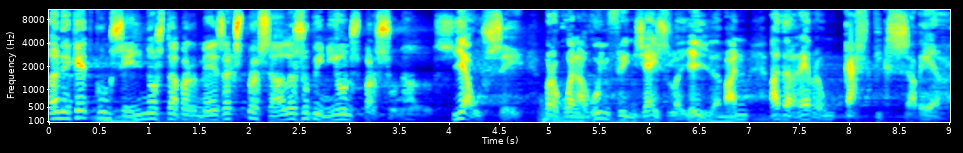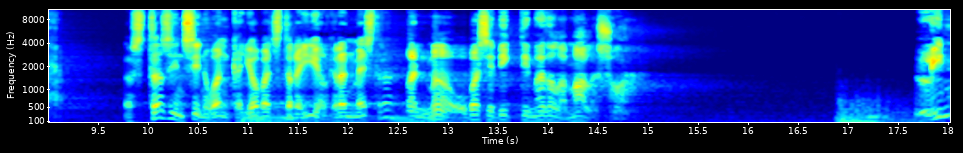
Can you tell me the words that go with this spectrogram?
En aquest Consell no està permès expressar les opinions personals. Ja ho sé, però quan algú infringeix la llei davant, ha de rebre un càstig sever. Estàs insinuant que jo vaig trair el gran mestre? En Mao va ser víctima de la mala sort. Lin,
